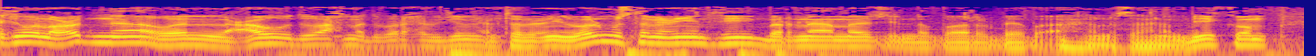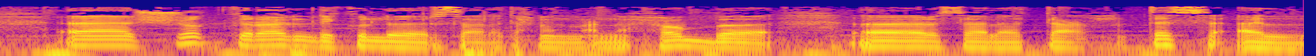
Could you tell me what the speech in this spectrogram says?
حياكم الله عدنا والعود. وأحمد برحب بجميع المتابعين والمستمعين في برنامج النظارة البيضاء. أهلا وسهلا بكم. آه شكرا لكل رسالة تحمل معنا حب. آه رسالة تسأل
